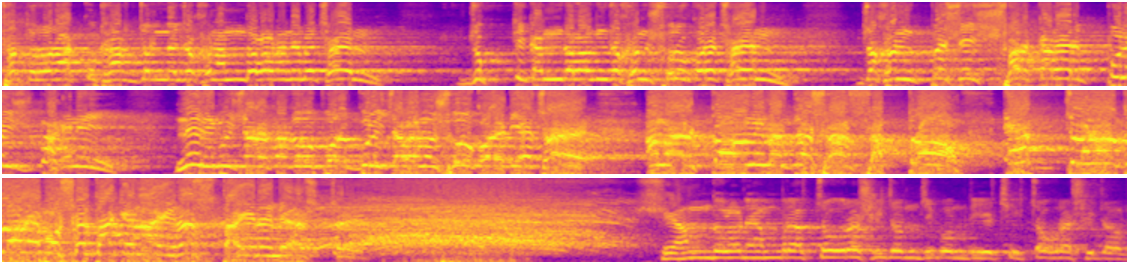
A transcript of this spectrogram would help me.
ছাত্ররা কোঠার জন্য যখন আন্দোলনে নেমেছেন, যুক্তিক আন্দোলন যখন শুরু করেছেন, যখন পেশি সরকারের পুলিশ বাহিনী নির্বিচারে তাদের উপর গুলি চালানো শুরু করে দিয়েছে, আমার কওমি মাদ্রাসার ছাত্র একজনও ঘরে বসে থাকে নাই, রাস্তায় নেমে আসছে। সে আন্দোলনে আমরা চৌরাশি জন জীবন দিয়েছি, চৌরাশি জন।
